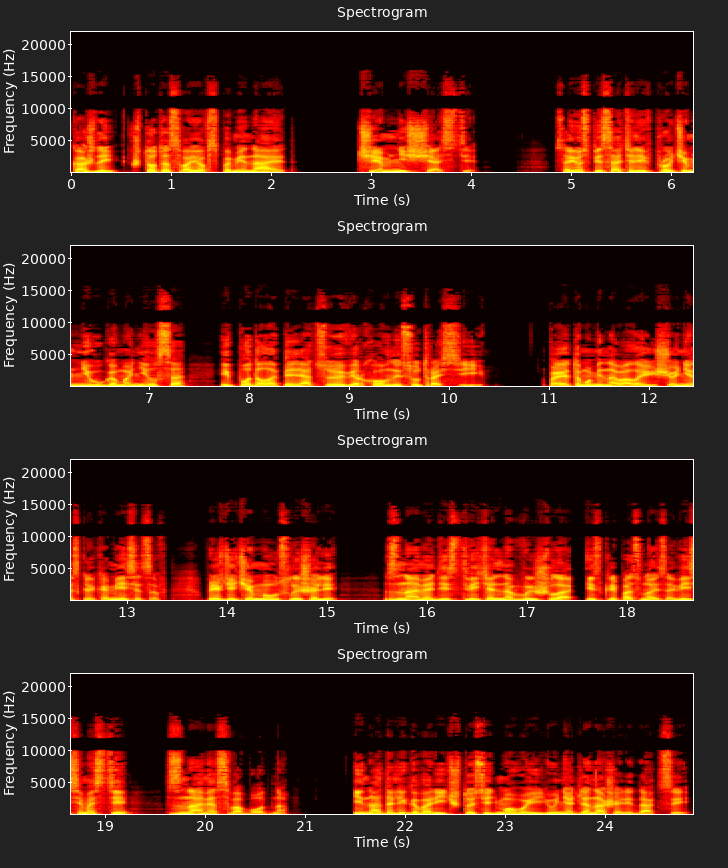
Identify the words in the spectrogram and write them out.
каждый что-то свое вспоминает. Чем несчастье? Союз писателей, впрочем, не угомонился и подал апелляцию в Верховный суд России. Поэтому миновало еще несколько месяцев, прежде чем мы услышали «Знамя действительно вышло из крепостной зависимости, знамя свободно». И надо ли говорить, что 7 июня для нашей редакции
